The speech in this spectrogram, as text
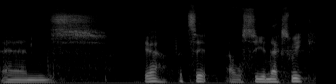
And yeah, that's it. I will see you next week.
